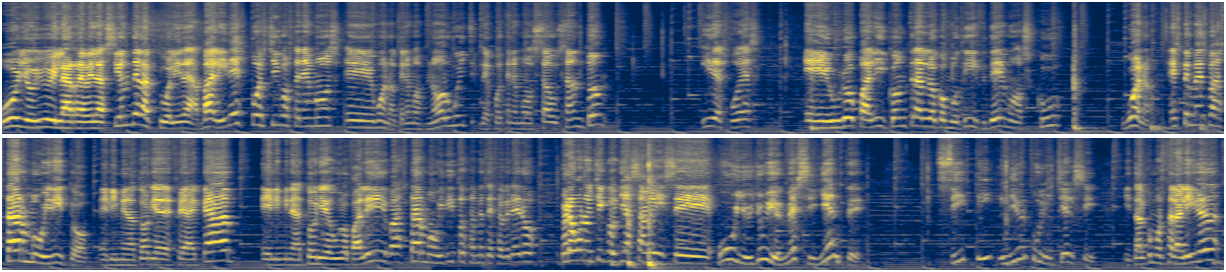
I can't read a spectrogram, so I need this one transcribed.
Uy, uy, uy, la revelación de la actualidad Vale, y después, chicos, tenemos eh, Bueno, tenemos Norwich, después tenemos Southampton Y después Europa League contra el Lokomotiv de Moscú Bueno, este mes va a estar movidito Eliminatoria de FA Cup Eliminatoria de Europa League Va a estar movidito este mes de febrero Pero bueno, chicos, ya sabéis eh... Uy, uy, uy, el mes siguiente City, Liverpool y Chelsea. Y tal como está la liga,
